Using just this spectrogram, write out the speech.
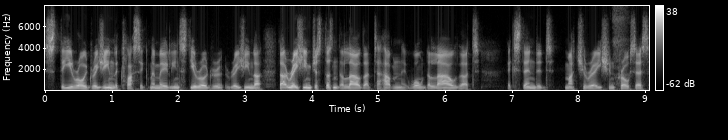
steroid regime, the classic mammalian steroid re- regime. That that regime just doesn't allow that to happen. It won't allow that extended maturation process,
